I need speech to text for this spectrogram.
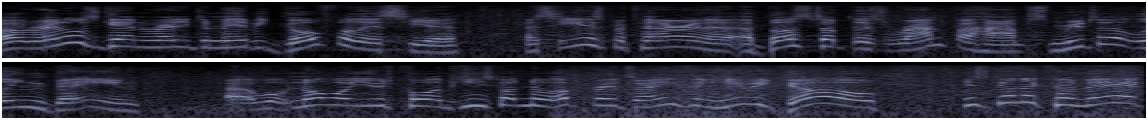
Well, Reynolds getting ready to maybe go for this here. As he is preparing a, a bust up this ramp, perhaps. Muta Ling Bane. Uh, well, not what you'd call him. He's got no upgrades or anything. Here we go. He's gonna commit.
